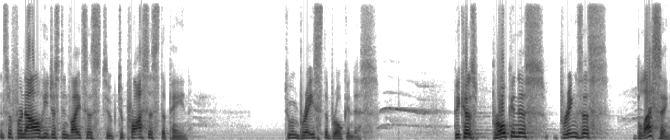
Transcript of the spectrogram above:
And so for now, he just invites us to, to process the pain, to embrace the brokenness. Because brokenness brings us blessing,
